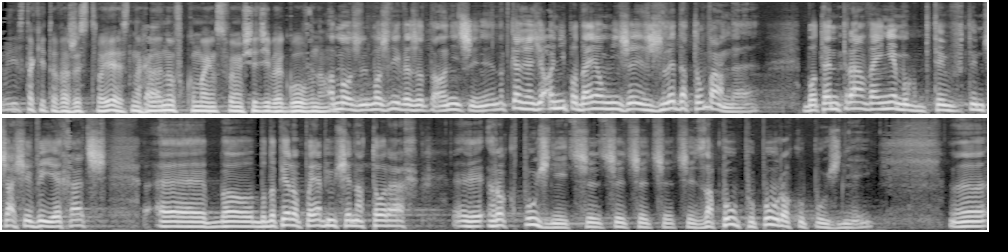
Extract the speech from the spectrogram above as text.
No Jest takie towarzystwo, jest. Na Helenówku mają swoją siedzibę główną. a może, możliwe, że to oni, czy nie. No w każdym razie oni podają mi, że jest źle datowane, bo ten tramwaj nie mógł w tym, w tym czasie wyjechać, e, bo, bo dopiero pojawił się na torach e, rok później, czy, czy, czy, czy, czy za pół, pół roku później. E,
